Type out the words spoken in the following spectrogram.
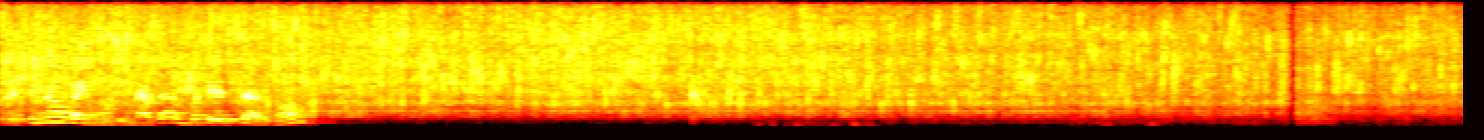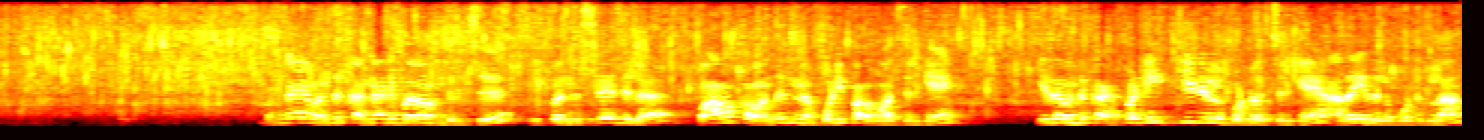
இதில் சின்ன வெங்காயம் போட்டிங்கன்னா தான் ரொம்ப டேஸ்ட்டாக இருக்கும். வெங்காயம் வந்து கண்ணாடி பதம் வந்துருச்சு. இப்போ இந்த ஸ்டேஜில் பாவக்காய் வந்து நான் பொடி பாவக்காய் வச்சுருக்கேன். இதை வந்து கட் பண்ணி கீரையில் போட்டு வச்சுருக்கேன். அதையும் இதில் போட்டுக்கலாம்.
